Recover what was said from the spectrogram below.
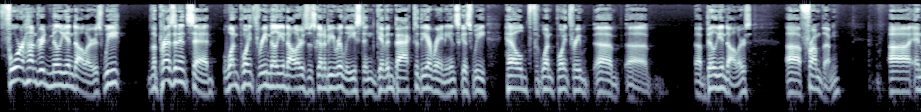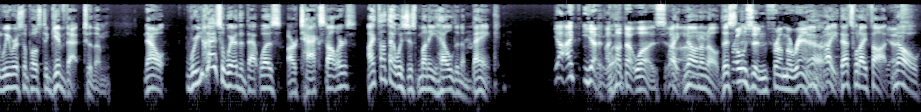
$400 million, we, the president said $1.3 million is going to be released and given back to the Iranians because we held $1.3 uh, uh, billion dollars uh, from them. Uh, and we were supposed to give that to them. Now, were you guys aware that that was our tax dollars? I thought that was just money held in a bank. Yeah, I, yeah, I thought that was Right. uh, no, no, no. This frozen from Iran. Right. That's what I thought. Yes. No,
